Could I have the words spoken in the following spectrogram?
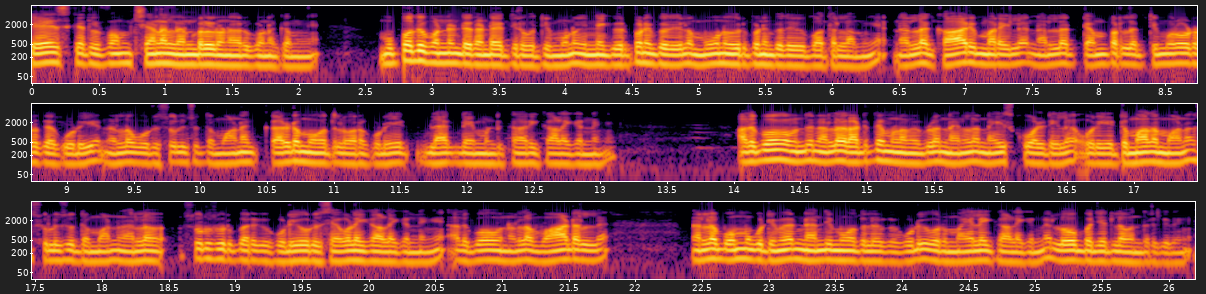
கேஎஸ் கேட்டல் ஃபார்ம் சேனல் நண்பர்கள் ஒன்று வணக்கம்ங்க முப்பது பன்னெண்டு ரெண்டாயிரத்தி இருபத்தி மூணு. இன்றைக்கி விற்பனை பதிவில் மூணு விற்பனை பதிவு பார்த்துடலாமுங்க. நல்ல காரி மறையில் நல்ல டெம்பரில் திமிரோடு இருக்கக்கூடிய நல்ல ஒரு சுழி சுத்தமான கருட முகத்தில் வரக்கூடிய பிளாக் டைமண்ட் காரி காலைக்கண்ணுங்க அதுபோக வந்து நல்ல ரட்டத்தமிழ் அமைப்பில் நல்ல நைஸ் குவாலிட்டியில் ஒரு எட்டு மாதமான சுழி சுத்தமான நல்ல சுறுசுறுப்பாக இருக்கக்கூடிய ஒரு செவலை காலைக்கண்ணுங்க அதுபோக நல்ல வாடலில் நல்ல பொம்மை குட்டி மாதிரி நந்தி முகத்தில் இருக்கக்கூடிய ஒரு மயிலை காலைக்கண்ணு லோ பட்ஜெட்டில் வந்திருக்குதுங்க.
